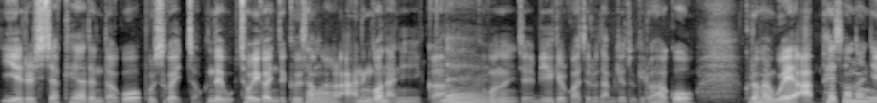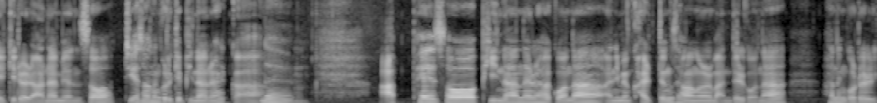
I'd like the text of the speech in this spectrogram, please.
이해를 시작해야 된다고 볼 수가 있죠. 근데 저희가 이제 그 상황을 아는 건 아니니까 네. 그거는 이제 미해결 과제로 남겨두기로 하고 그러면 왜 앞에서는 얘기를 안 하면서 뒤에서는 그렇게 비난을 할까? 네. 음. 앞에서 비난을 하거나 아니면 갈등 상황을 만들거나 하는 거를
